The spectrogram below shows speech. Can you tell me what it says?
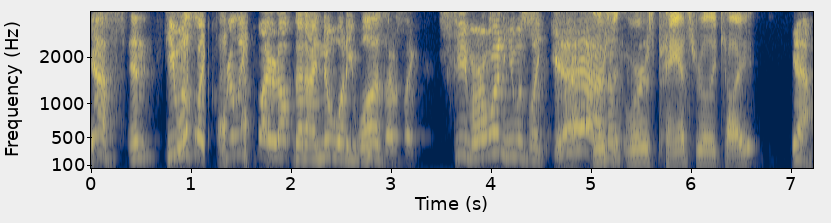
yes, and he was like really fired up that I knew what he was. I was like Steve Irwin. He was like, yeah. Where's, were his pants really tight? Yeah,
